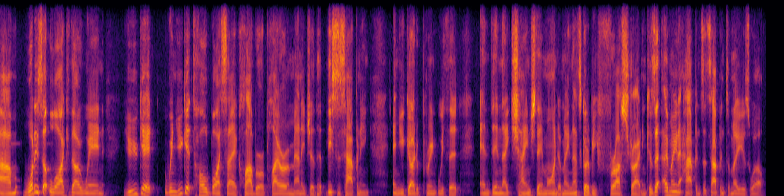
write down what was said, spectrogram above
Um, what is it like though when you get when you get told by say a club or a player or a manager that this is happening, and you go to print with it, and then they change their mind. I mean, that's got to be frustrating because I mean, it happens. It's happened to me as well.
